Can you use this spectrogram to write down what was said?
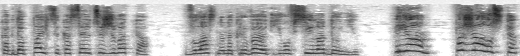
когда пальцы касаются живота, властно накрывают его всей ладонью. «Риан, пожалуйста!»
